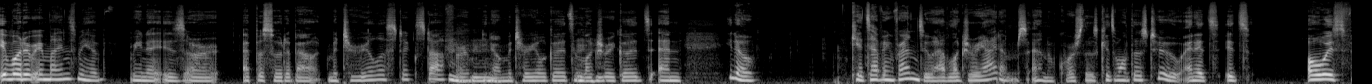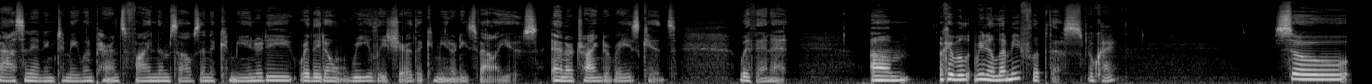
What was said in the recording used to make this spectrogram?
it, what it reminds me of, Rena, is our episode about materialistic stuff or, you mm-hmm. know, material goods and mm-hmm. luxury goods. And, you know, kids having friends who have luxury items. And of course, those kids want those too. And it's, it's, always fascinating to me when parents find themselves in a community where they don't really share the community's values and are trying to raise kids within it. Um, okay, well, Rena, let me flip this. Okay. So,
